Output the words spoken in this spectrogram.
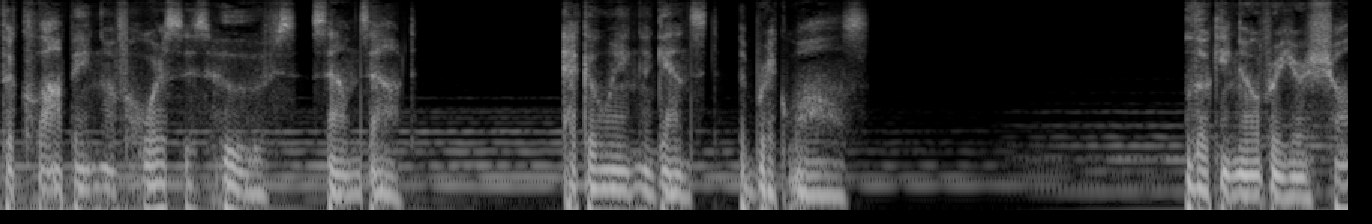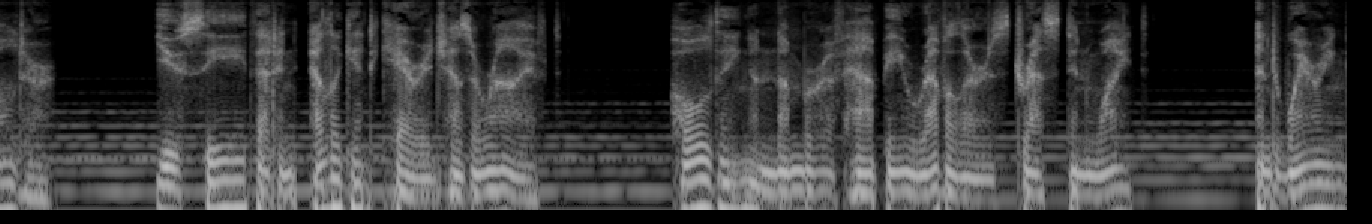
the clopping of horses' hooves sounds out, echoing against the brick walls. Looking over your shoulder, you see that an elegant carriage has arrived, holding a number of happy revelers dressed in white and wearing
